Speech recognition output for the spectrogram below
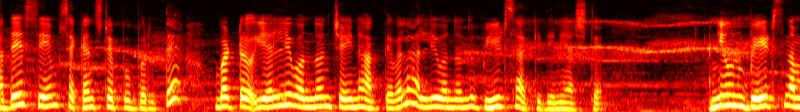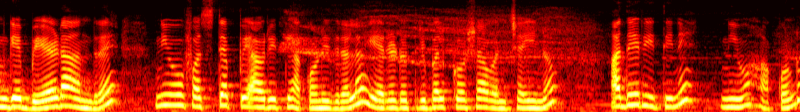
ಅದೇ ಸೇಮ್ ಸೆಕೆಂಡ್ ಸ್ಟೆಪ್ಪು ಬರುತ್ತೆ. ಬಟ್ ಎಲ್ಲಿ ಒಂದೊಂದು ಚೈನ್ ಹಾಕ್ತೇವಲ್ಲ, ಅಲ್ಲಿ ಒಂದೊಂದು ಬೀಡ್ಸ್ ಹಾಕಿದ್ದೀನಿ ಅಷ್ಟೇ. ನೀವು ಬೀಡ್ಸ್ ನಮಗೆ ಬೇಡ ಅಂದರೆ ನೀವು ಫಸ್ಟ್ ಸ್ಟೆಪ್ ಯಾವ ರೀತಿ ಹಾಕ್ಕೊಂಡಿದ್ರಲ್ಲ ಎರಡು ತ್ರಿಬಲ್ ಕೋಶ, ಒಂದು ಚೈನು ಅದೇ ರೀತಿಯೇ ನೀವು ಹಾಕ್ಕೊಂಡು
